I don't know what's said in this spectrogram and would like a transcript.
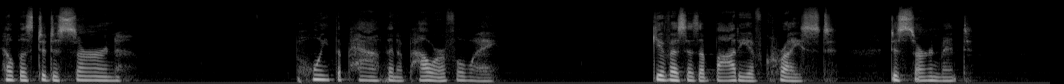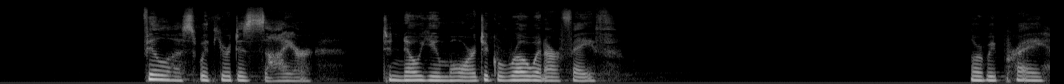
Help us to discern, point the path in a powerful way. Give us, as a body of Christ, discernment. Fill us with your desire to know you more, to grow in our faith. Lord, we pray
